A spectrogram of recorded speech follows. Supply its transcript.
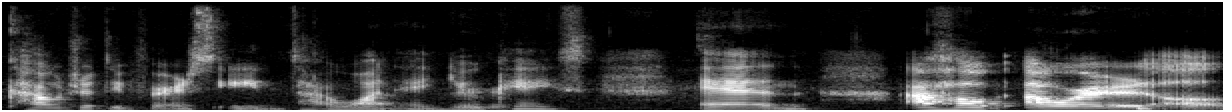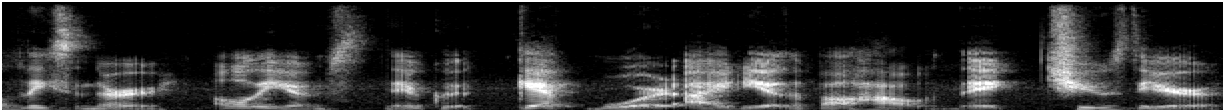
culture difference in Taiwan and Mhm. And I hope our uh, listener audience they could get more ideas about how they choose their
